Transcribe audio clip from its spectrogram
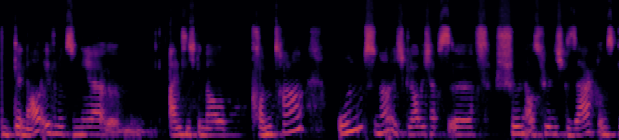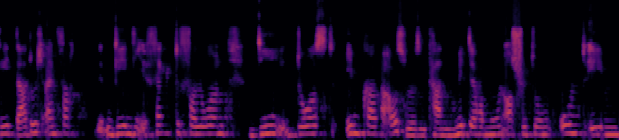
Genau, evolutionär äh, eigentlich genau kontra. Und ne, ich glaube, ich habe es äh, schön ausführlich gesagt, uns geht dadurch einfach gehen die Effekte verloren, die Durst im Körper auslösen kann mit der Hormonausschüttung und eben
